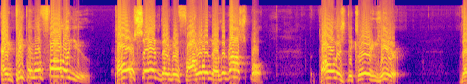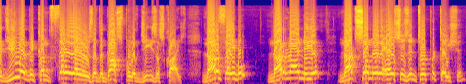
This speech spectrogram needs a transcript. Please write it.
and people will follow you. Paul said they will follow another gospel. But Paul is declaring here that you have become fellow heirs of the gospel of Jesus Christ. Not a fable, not an idea, not someone else's interpretation,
